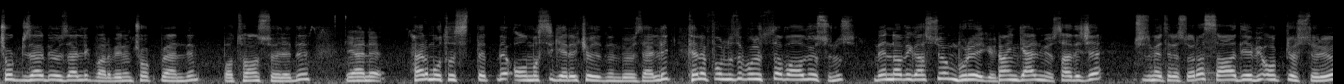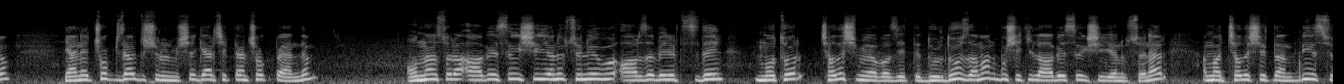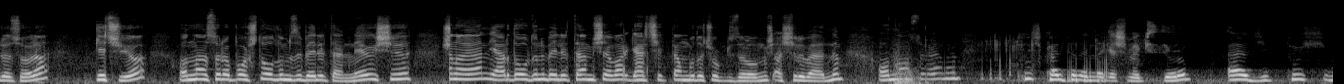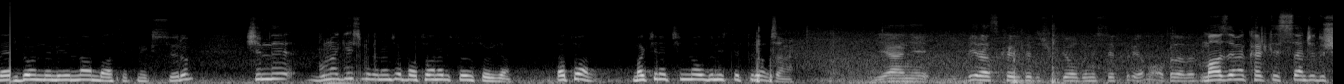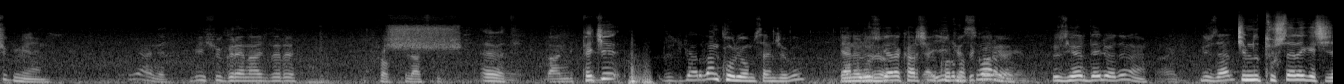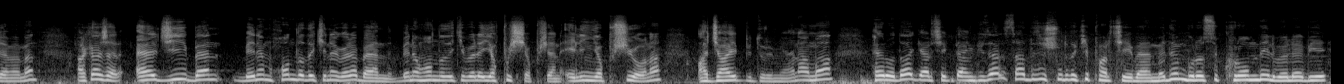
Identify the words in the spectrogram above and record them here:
çok güzel bir özellik var. Benim çok beğendim. Batuhan söyledi. Yani her motosiklette olması gerekiyor dediğim bir özellik. Telefonunuzu Bluetooth'a bağlıyorsunuz ve navigasyon buraya geliyor. Şu gelmiyor. Sadece 300 metre sonra sağa diye bir ok gösteriyor. Yani çok güzel düşünülmüş şey. Gerçekten çok beğendim. Ondan sonra ABS ışığı yanıp sönüyor bu arıza belirtisi değil. Motor çalışmıyor vaziyette durduğu zaman bu şekilde ABS ışığı yanıp söner. Ama çalıştıktan bir süre sonra geçiyor. Ondan sonra boşta olduğumuzu belirten ne ışığı, şu an ayağın yerde olduğunu belirten bir şey var. Gerçekten bu da çok güzel olmuş. Aşırı beğendim. Ondan sonra hemen tuş kalitelerine geçmek istiyorum. Elcik, tuş ve gidon demirinden bahsetmek istiyorum. Şimdi buna geçmeden önce Batuhan'a bir soru soracağım. Batuhan, makine Çinli olduğunu hissettiriyor mu sana? Yani biraz kalite düşüklüğü olduğunu hissettiriyor ama o kadar da değil. Malzeme kalitesi sence düşük mü yani? Yani bir şu grenajları çok plastik. Evet. dandik. Peki rüzgardan koruyor mu sence bu? Yani Koruyor. rüzgara karşı Ya bir iyi koruması var mı? koruyor yani. Rüzgarı deliyor değil mi? Güzel. Şimdi tuşlara geçeceğim hemen. Arkadaşlar LG'yi ben benim Honda'dakine göre beğendim. Benim Honda'daki böyle yapış yapış yani elin yapışıyor ona. Acayip bir durum yani ama Hero'da gerçekten güzel. Sadece şuradaki parçayı beğenmedim. Burası krom değil böyle bir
